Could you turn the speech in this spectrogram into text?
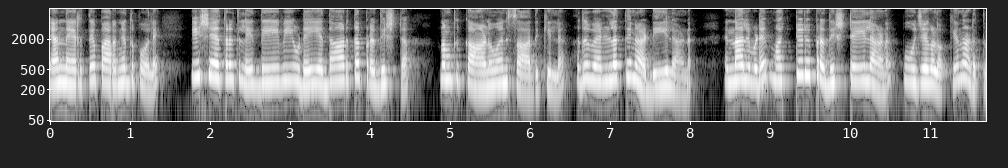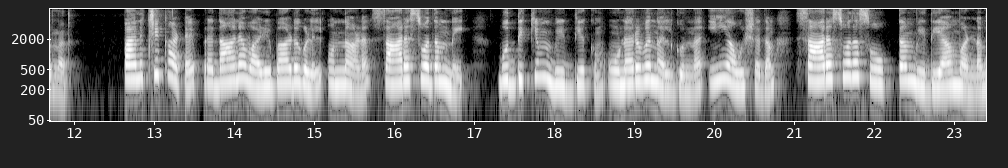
ഞാൻ നേരത്തെ പറഞ്ഞതുപോലെ ഈ ക്ഷേത്രത്തിലെ ദേവിയുടെ യഥാർത്ഥ പ്രതിഷ്ഠ നമുക്ക് കാണുവാൻ സാധിക്കില്ല. അത് വെള്ളത്തിനടിയിലാണ്. എന്നാൽ ഇവിടെ മറ്റൊരു പ്രതിഷ്ഠയിലാണ് പൂജകളൊക്കെ നടത്തുന്നത്. പനച്ചിക്കാട്ടെ പ്രധാന വഴിപാടുകളിൽ ഒന്നാണ് സാരസ്വതം നെയ്. ബുദ്ധിക്കും വിദ്യക്കും ഉണർവ് നൽകുന്ന ഈ ഔഷധം സാരസ്വത സൂക്തം വിധിയാം വണ്ണം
